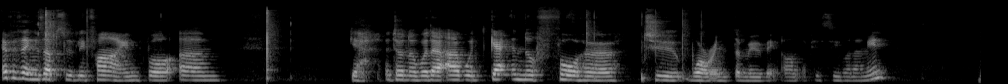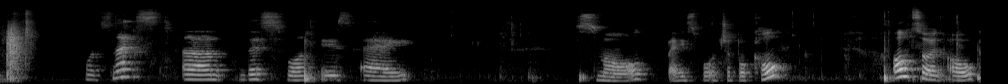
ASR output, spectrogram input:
everything is absolutely fine, but um, yeah, I don't know whether I would get enough for her to warrant the moving on. If you see what I mean. What's next? Um, this one is a small Bayswater buckle, also an oak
